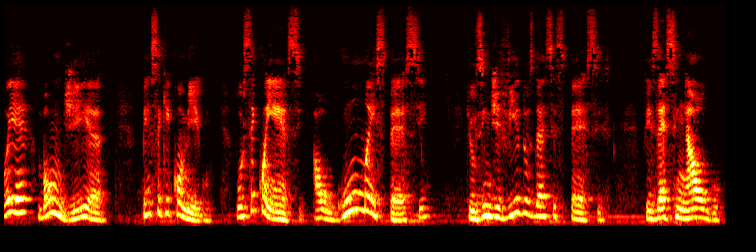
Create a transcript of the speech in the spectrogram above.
Oiê, bom dia. Pensa aqui comigo. Você conhece alguma espécie que os indivíduos dessa espécie fizessem algo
